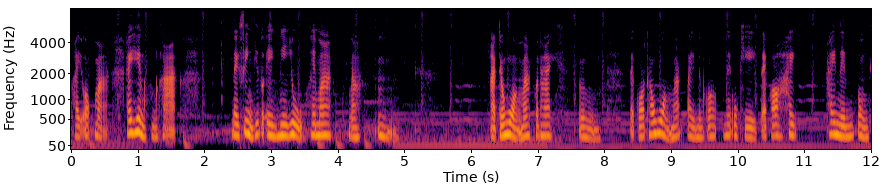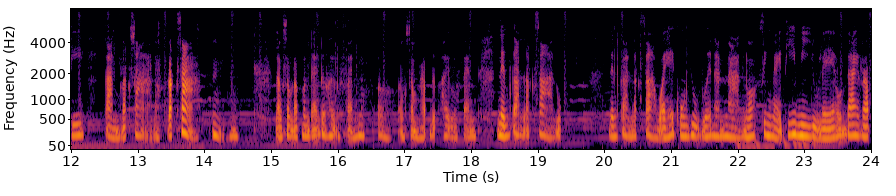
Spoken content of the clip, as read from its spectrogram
ไพ่ออกมา ให้เห็นคุณค่า ในสิ่งที่ตัวเองมีอยู่ให้มากนะอืม อาจจะห่วงมากก็ได้ เออแต่ก็ถ้าห่วงมากไปมันก็ไม่โอเค แต่ก็ให้ ให้เน้นตรงที่การรักษานะรักษาหลังสำรับมันได้เดอะไฮโลแฟนเออหลังสำรับเดอะไฮโลแฟนเน้นการรักษาลูกเน้นการรักษาไว้ให้คงอยู่ด้วยนานๆเนาะสิ่งไหนที่มีอยู่แล้วได้รับ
